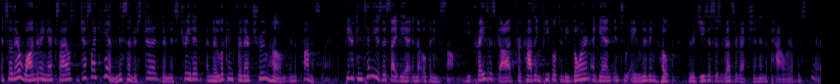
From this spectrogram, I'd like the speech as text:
And so they're wandering exiles just like him, misunderstood, they're mistreated, and they're looking for their true home in the promised land. Peter continues this idea in the opening song. He praises God for causing people to be born again into a living hope through Jesus' resurrection and the power of the Spirit.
